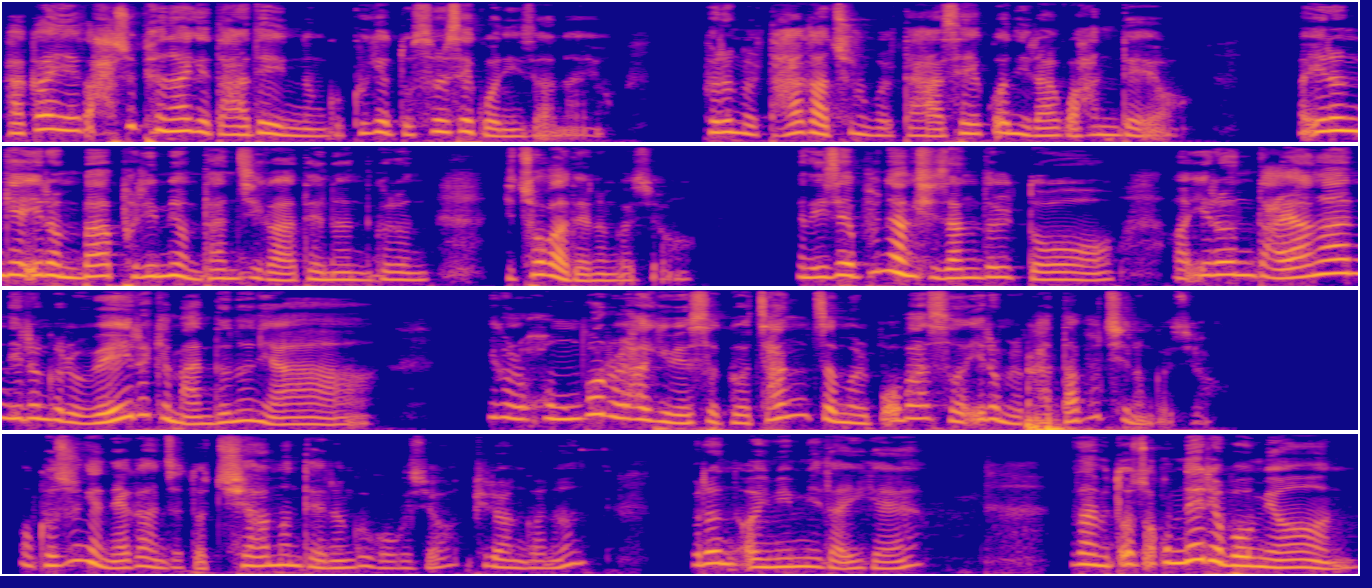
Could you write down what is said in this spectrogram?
가까이에 아주 편하게 다 돼 있는 거 그게 또 슬세권이잖아요 그런 걸 다 갖추는 걸 다세권이라고 한대요 이런 게 이른바 프리미엄 단지가 되는 그런 기초가 되는 거죠. 근데 이제 분양시장들도 어, 이런 다양한 이런 거를 왜 이렇게 만드느냐. 이걸 홍보를 하기 위해서 그 장점을 뽑아서 이름을 갖다 붙이는 거죠. 어, 그 중에 내가 이제 또 취하면 되는 거고, 그죠? 필요한 거는. 그런 의미입니다, 이게. 그 다음에 또 조금 내려보면,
